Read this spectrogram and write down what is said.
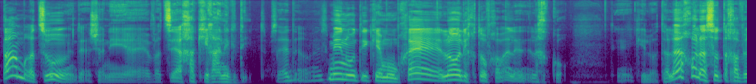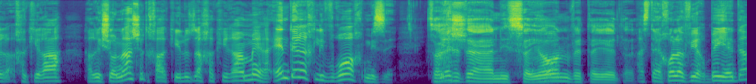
פעם רצו יודע, שאני אבצע חקירה נגדית, בסדר? הזמינו אותי כמומחה, לא לכתוב חבל, לחקור. כאילו, אתה לא יכול לעשות את החקירה הראשונה שלך, כאילו זו החקירה המאה, אין דרך לברוח מזה. צריך יש... את הניסיון נכון? ואת הידע. אז אתה יכול להביא הרבה ידע,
